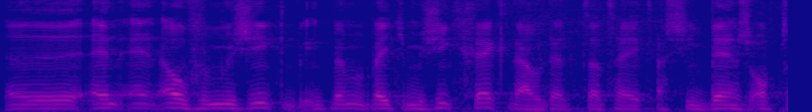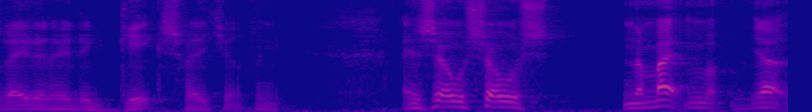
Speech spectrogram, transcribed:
Eh, en, en over muziek, ik ben een beetje muziekgek. Nou, dat, dat heet, als die bands optreden, dat heet de gigs, weet je wel. En zo, zo is, naar mij, ja,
